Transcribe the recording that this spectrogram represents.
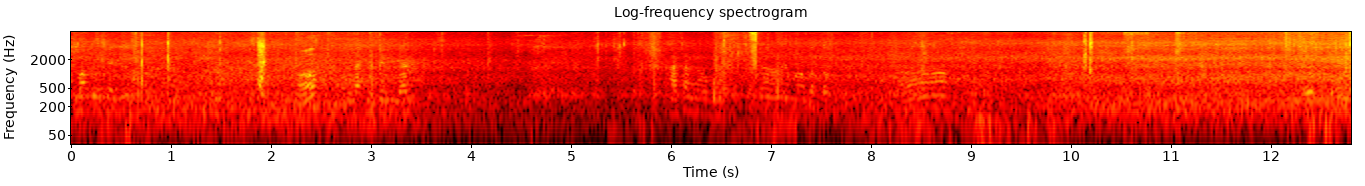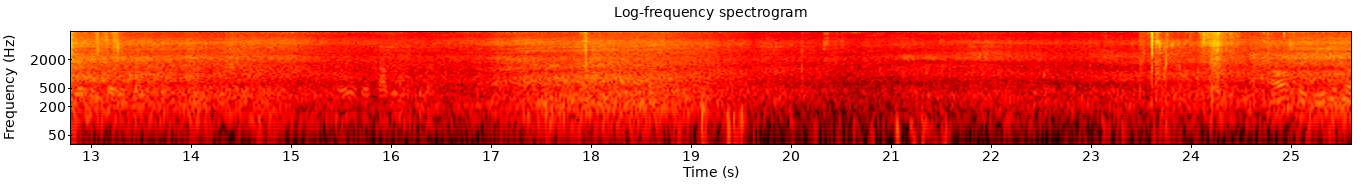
Oh? Asan na ubos? Ano ang mga bato? Ah. Okay, tago na sila. Oh, sa gilid no.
